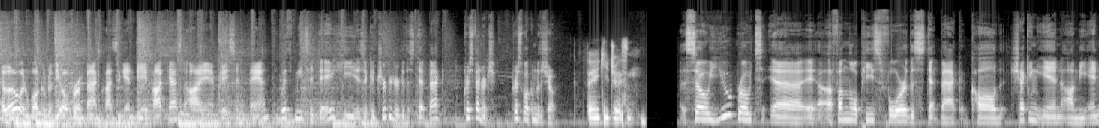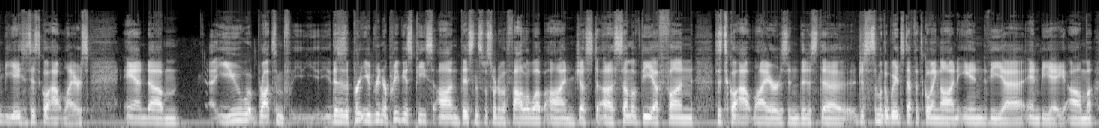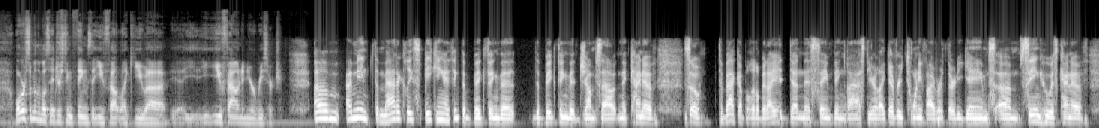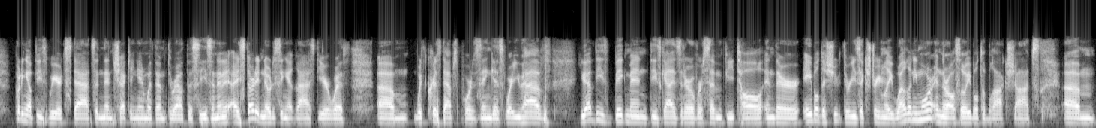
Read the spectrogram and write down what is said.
Hello and welcome to the Over and Back Classic NBA podcast. I am Jason Mann. With me today, he is a contributor to the Step Back, Kris Fenrich. Kris, welcome to the show. Thank you, Jason. So you wrote uh, a fun little piece for the Step Back called "Checking In on the NBA Statistical Outliers," and um, you brought some this is a pre, you'd written a previous piece on this, and this was sort of a follow up on just uh, some of the uh, fun statistical outliers and the, just uh, just some of the weird stuff that's going on in the uh, NBA. Um, what were some of the most interesting things that you felt like you uh, you found in your research? Um, I mean, thematically speaking, I think the big thing that the big thing that jumps out and it kind of so to back up a little bit, I had done this same thing last year, like every 25 or 30 games, um, seeing who was kind of putting up these weird stats and then checking in with them throughout the season. And I started noticing it last year with um, with Kristaps Porzingis, where you have you have these big men, these guys that are over seven feet tall, and they're able to shoot threes extremely well anymore, and they're also able to block shots. Um,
